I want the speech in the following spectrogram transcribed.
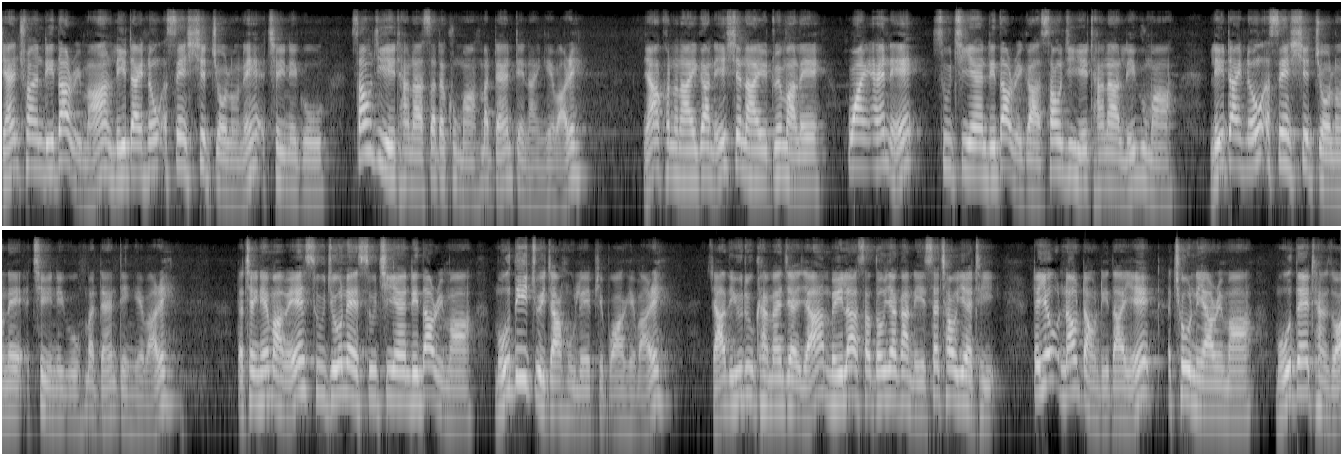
ရန်ချွမ်ဒေသတွေမှာလေတိုက်နှုန်းအဆင့်8ကျော်လွန်တဲ့အခြေအနေကိုစောင့်ကြည့်ရေးဌာန17ခုမှမှတ်တမ်းတင်နိုင်ခဲ့ပါတယ်။ည9နာရီကနေ10နာရီအတွင်းမှာလဲ YN နဲ့စူချီယန်ဒေသတွေကစောင့်ကြည့်ရေးဌာန၄ခုမှာလေတိုက်နှုန်းအဆင့်8ကျော်လွန်တဲ့အခြေအနေကိုမှတ်တမ်းတင်ခဲ့ပါတယ်။တစ်ချိန်တည်းမှာပဲစူကျိုးနဲ့စူချီယန်ဒေသတွေမှာမိုးတိကြွေကြမှုလည်းဖြစ်ပွားခဲ့ပါတယ်။ရာသီဥတုခံမှန်းချက်အရမေလ23ရက်ကနေ16ရက်အထိတရုတ်အနောက်တောင်ဒေသရဲ့အချို့နေရာတွေမှာမိုးသည်ထန်စွာ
